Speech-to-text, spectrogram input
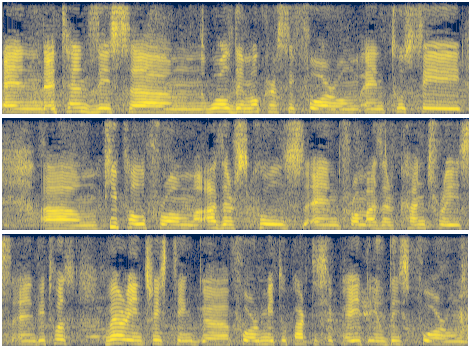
and attend this um, World Democracy Forum and to see um, people from other schools and from other countries. And it was very interesting uh, for me to participate in this forum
